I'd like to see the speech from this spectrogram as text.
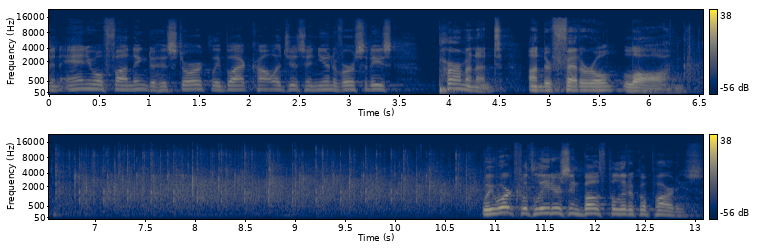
in annual funding to historically black colleges and universities permanent under federal law. We worked with leaders in both political parties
